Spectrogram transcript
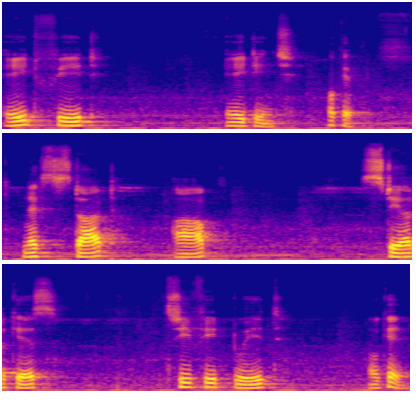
8 feet 8 inch. Okay. Next start up staircase 3 feet width. Okay.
